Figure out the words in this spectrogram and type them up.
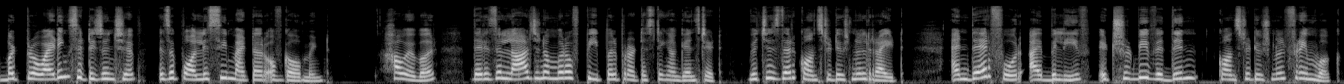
But providing citizenship is a policy matter of government. However, there is a large number of people protesting against it, which is their constitutional right, and therefore I believe it should be within constitutional framework.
